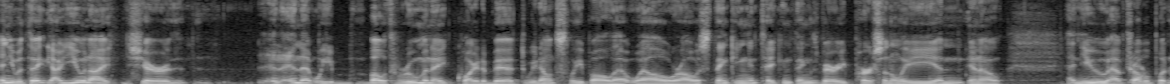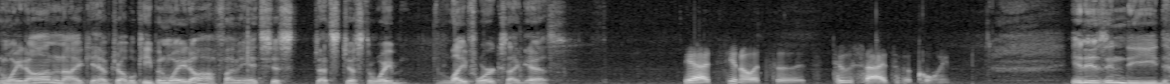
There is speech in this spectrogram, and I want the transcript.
And you would think, yeah, you and I share, in, in that we both ruminate quite a bit. We don't sleep all that well. We're always thinking and taking things very personally, and you know, and you have trouble putting weight on, and I have trouble keeping weight off. I mean, it's just that's just the way life works, I guess. Yeah, it's you know, it's a, it's two sides of a coin. It is indeed,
